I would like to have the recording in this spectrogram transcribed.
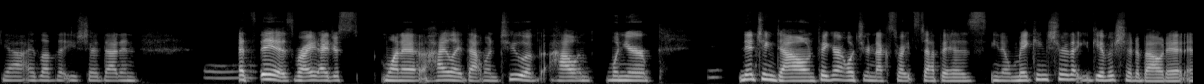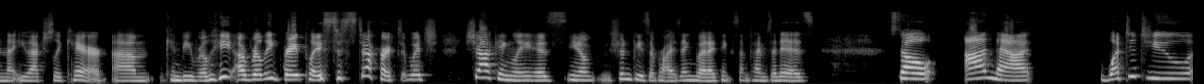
Yeah i love that you shared that and it is right? I just want to highlight that one too of how um, when you're niching down, figuring out what your next right step is, you know, making sure that you give a shit about it and that you actually care um, can be really a really great place to start, which shockingly is, you know, shouldn't be surprising, but I think sometimes it is. So, on that, what did you,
